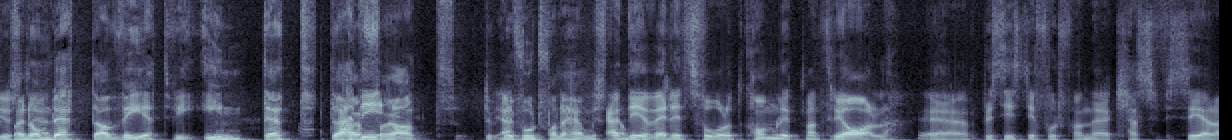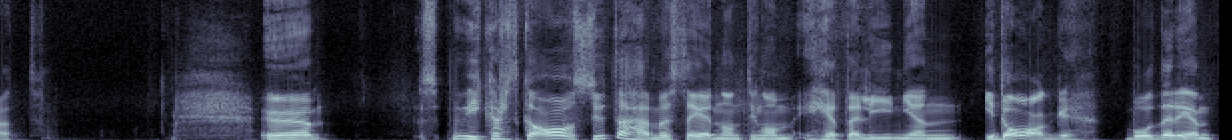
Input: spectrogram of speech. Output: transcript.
Just Men det. om detta vet vi intet, Ja, det- därför att det är fortfarande hemligstämplat. det är väldigt svåråtkomligt material. Eh, precis, det är fortfarande klassificerat. Eh, Vi kanske ska avsluta här med att säga någonting om Heta linjen idag, både rent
